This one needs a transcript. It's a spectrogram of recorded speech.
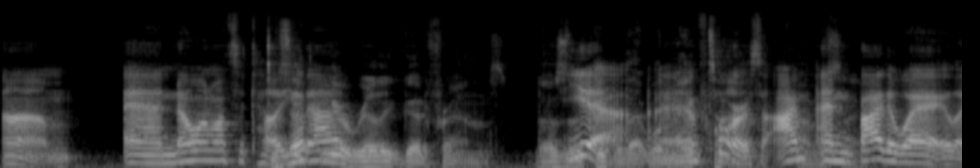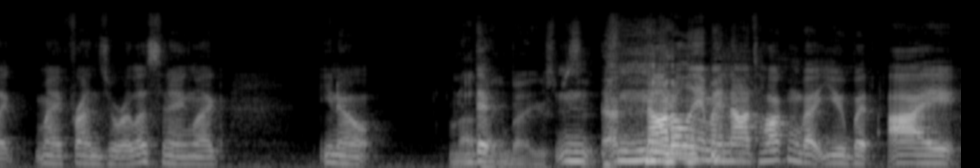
Um, and no one wants to tell you that. You're really good friends. Those are the yeah, people that will make of time, course. I'm, obviously. and by the way, like, my friends who are listening, like, you know, I'm not talking about you specifically. not only am I not talking about you, but I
